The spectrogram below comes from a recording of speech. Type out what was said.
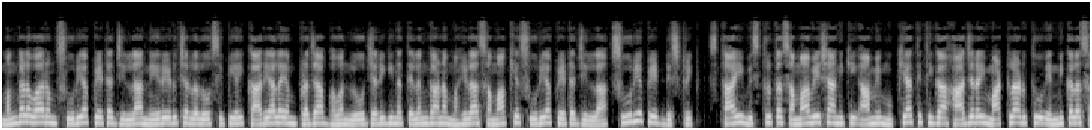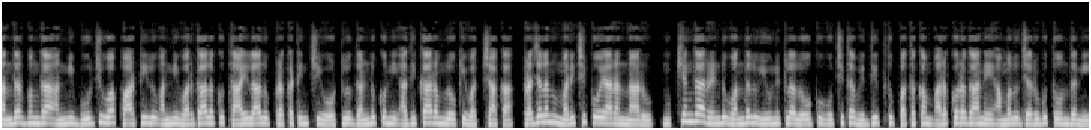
మంగళవారం సూర్యాపేట జిల్లా నేరేడుచర్లలో సిపిఐ కార్యాలయం ప్రజాభవన్లో జరిగిన తెలంగాణ మహిళా సమాఖ్య సూర్యాపేట జిల్లా సూర్యాపేట్ డిస్ట్రిక్ట్ స్థాయి విస్తృత సమావేశానికి ఆమె ముఖ్యాతిథిగా హాజరై మాట్లాడుతూ ఎన్నికల సందర్భంగా అన్ని బూర్జువా పార్టీలు అన్ని వర్గాలకు తాయిలాలు ప్రకటించి ఓట్లు దండుకొని అధికారంలోకి వచ్చాక ప్రజలను మరిచిపోయారన్నారు. ముఖ్యంగా రెండు వందలు యూనిట్ల లోపు ఉచిత విద్యుత్తు పథకం అరకొరగానే అమలు జరుగుతోందని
